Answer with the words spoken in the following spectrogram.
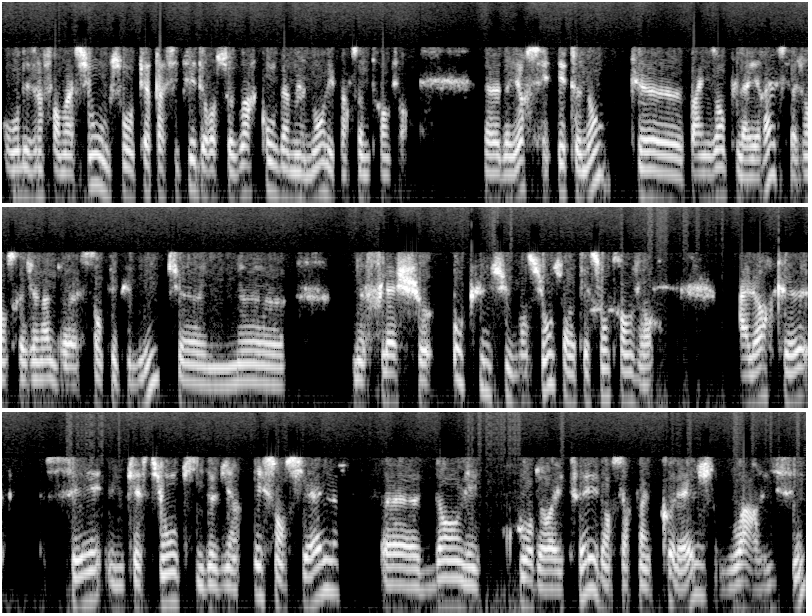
ont des informations ou sont en capacité de recevoir convenablement les personnes transgenres. Euh, D'ailleurs, c'est étonnant que, par exemple, l'ARS, l'Agence régionale de la santé publique, euh, ne, ne flèche aucune subvention sur la question transgenre, alors que c'est une question qui devient essentielle euh, dans les cours de récré, dans certains collèges, voire lycées,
